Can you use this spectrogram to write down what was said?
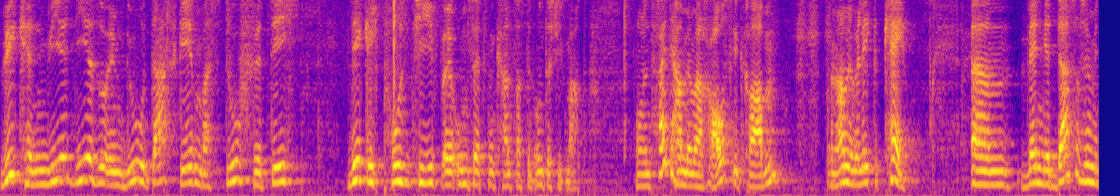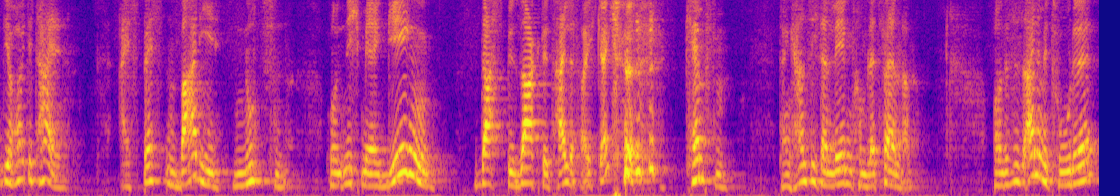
Wie können wir dir so im Duo das geben, was du für dich wirklich positiv äh, umsetzen kannst, was den Unterschied macht? Und heute haben wir mal rausgegraben und haben überlegt, okay, ähm, wenn wir das, was wir mit dir heute teilen, als besten Buddy nutzen und nicht mehr gegen das besagte Teil, das sage ich gleich, kämpfen, dann kann sich dein Leben komplett verändern. Und es ist eine Methode,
